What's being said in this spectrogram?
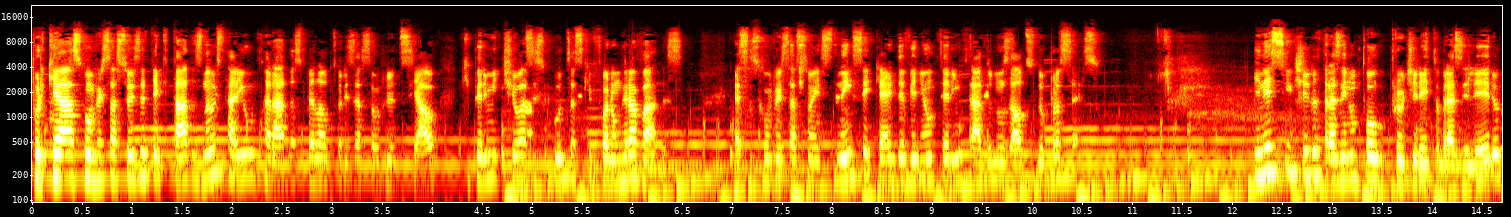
porque as conversações detectadas não estariam amparadas pela autorização judicial que permitiu as escutas que foram gravadas. Essas conversações nem sequer deveriam ter entrado nos autos do processo. E nesse sentido, trazendo um pouco para o direito brasileiro,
